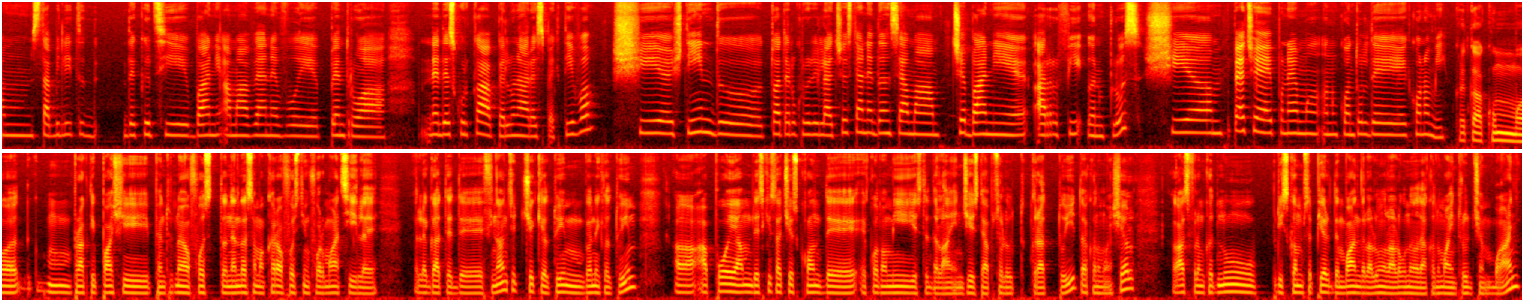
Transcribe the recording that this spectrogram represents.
am stabilit de câți bani am avea nevoie pentru a ne descurca pe luna respectivă și știind uh, toate lucrurile acestea ne dăm seama ce bani ar fi în plus și uh, pe aceea îi punem în contul de economii. Cred că acum uh, practic pașii pentru noi au fost, ne-am dat seama care au fost informațiile legate de finanțe, ce cheltuim, unde cheltuim Apoi am deschis acest cont de economii, este de la ING, este absolut gratuit, dacă nu mă înșel, astfel încât nu riscăm să pierdem bani de la lună la lună dacă nu mai introducem bani.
